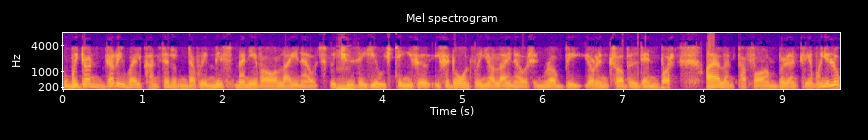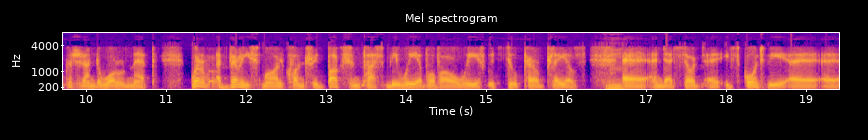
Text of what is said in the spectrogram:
we done very well considering that we missed many of our lineouts, which Mm. is a huge thing. If you if you don't win your lineout in rugby, you're in trouble then. But Ireland performed brilliantly, and when you look at it on the world map, we're a very small country, boxing possibly way above our weight with superb players, Mm. uh, and that's so uh, it's going to be uh, uh,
